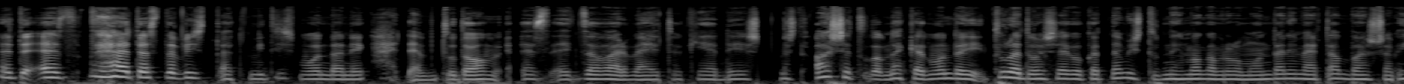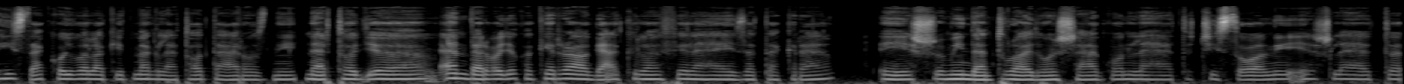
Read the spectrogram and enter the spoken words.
Hát, ez, hát ezt nem is, tehát mit is mondanék? Hát nem tudom, ez egy zavarbejtő kérdés. Most azt se tudom neked mondani, hogy tulajdonságokat nem is tudnék magamról mondani, mert abban sem hiszek, hogy valakit meg lehet határozni, mert hogy ö, ember vagyok, aki reagál különféle helyzetekre és minden tulajdonságon lehet csiszolni, és lehet uh,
